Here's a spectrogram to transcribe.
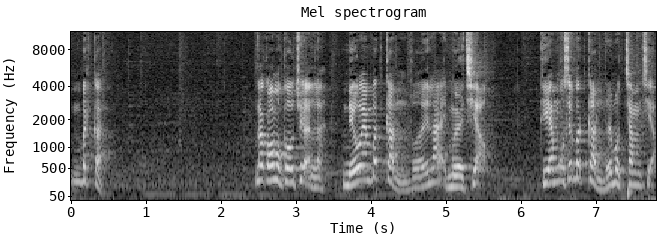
bất cẩn. Nó có một câu chuyện là nếu em bất cẩn với lại 10 triệu thì em cũng sẽ bất cẩn với 100 triệu.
